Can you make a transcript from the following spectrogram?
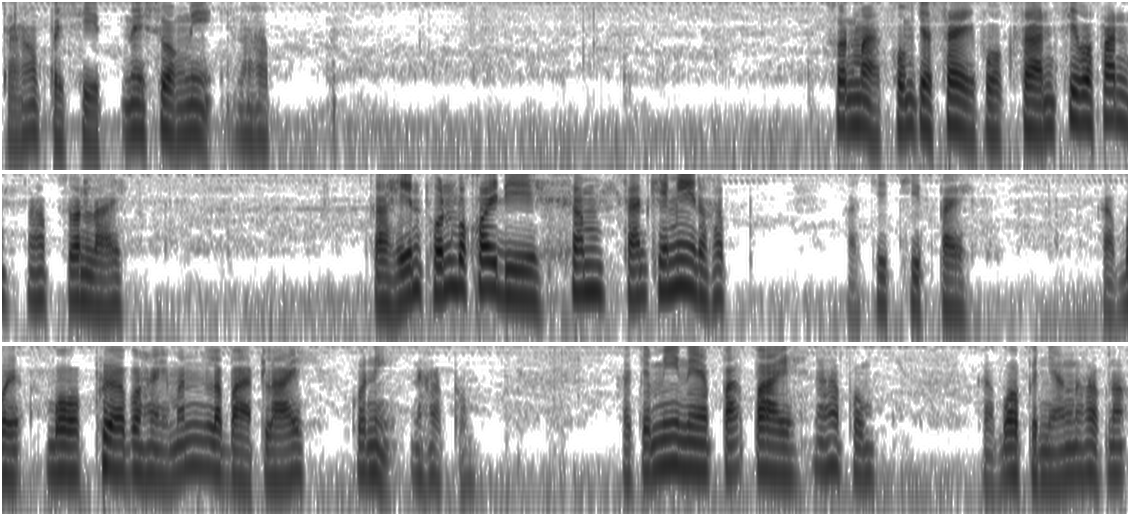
ถ้าเราไปฉีดในช่วงนี้นะครับ ส่วนมากผมจะใส่พวกสารชีวพันธุ์นะครับ ส่วนหลายก็เห็นผลบ่ค่อยดีซ้ำสารเคมีหรอกครับฉีดฉีดไปับบ่บ่เพื่อบ่ให้มันระบาดหลายกว่านี้นะครับผมก็จะมีแนวปะปลายนะครับ ผมกับบ่เป็นยังนะครับเนาะ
